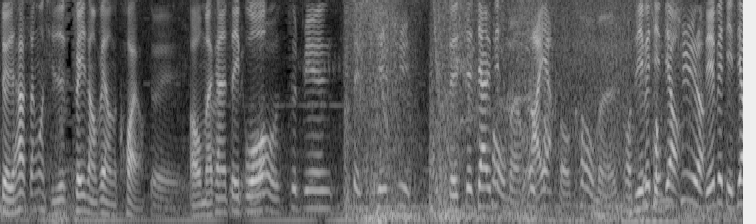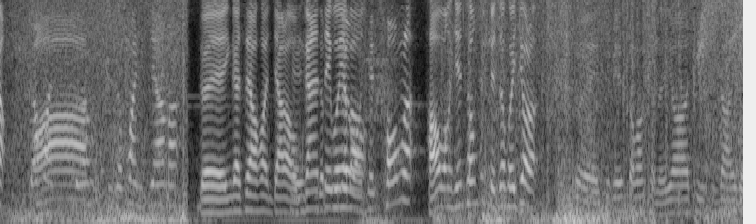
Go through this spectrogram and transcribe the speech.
对，他的三矿其实非常非常的快哦。对，好，我们来看看这一波。哦，这边直接去，对，在家里面扣门，哎呀，扣门，直接被点掉，直接被点掉。哇，是着换家吗？对，应该是要换家了。我们刚才这一波要不要往前冲了？好，往前冲，不选择回救了。对，这边双方可能又要进行到一个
